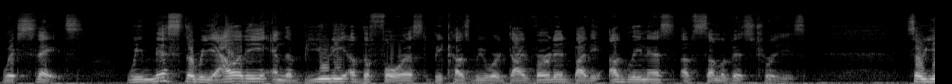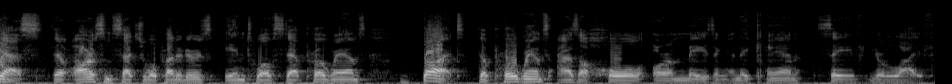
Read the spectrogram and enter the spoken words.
which states, we miss the reality and the beauty of the forest because we were diverted by the ugliness of some of its trees. So yes, there are some sexual predators in 12-step programs, but the programs as a whole are amazing and they can save your life.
